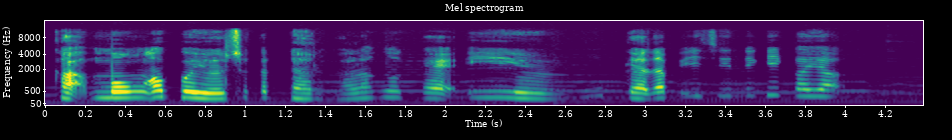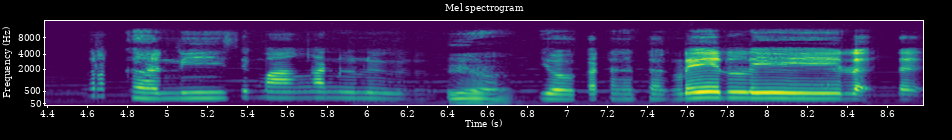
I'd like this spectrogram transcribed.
gak mung apa ya sekedar halah ngekei enggak tapi isine iki kayak ngregani sing mangan ngono lho Iya. yo kadang-kadang lele lek lek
